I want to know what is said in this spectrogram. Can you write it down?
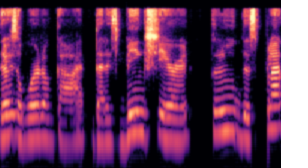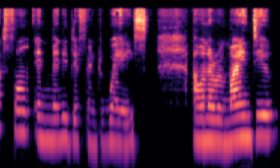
there's a word of God that is being shared through this platform in many different ways. I want to remind you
